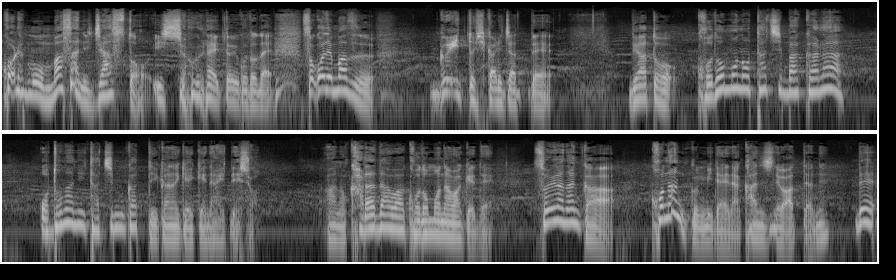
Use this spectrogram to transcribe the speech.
これもうまさにジャスト一緒ぐらいということで、そこでまずグイッと惹かれちゃって、で、あと子供の立場から大人に立ち向かっていかなきゃいけないでしょ。あの、体は子供なわけで。それがなんか、コナン君みたいな感じではあったよね。で、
